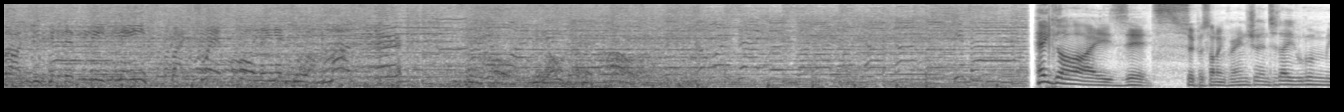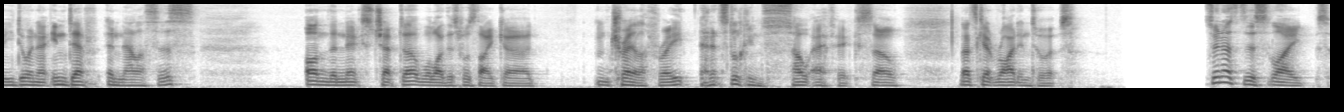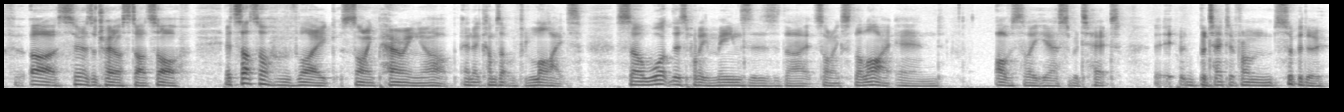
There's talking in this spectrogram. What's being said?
thought you could defeat me by transforming into a monster? Hey guys, it's Supersonic Ranger, and today we're going to be doing an in-depth analysis on the next chapter. Well, like this was like a mm, trailer free, and it's looking so epic. So let's get right into it. Soon as this like, uh, soon as the trailer starts off, it starts off with like Sonic powering up, and it comes up with light. So what this probably means is that Sonic's the light, and obviously he has to protect protect it from Super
